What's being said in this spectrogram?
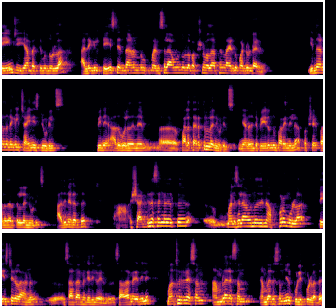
നെയിം ചെയ്യാൻ പറ്റുമെന്നുള്ള അല്ലെങ്കിൽ ടേസ്റ്റ് എന്താണെന്ന് നമുക്ക് മനസ്സിലാവുമെന്നുള്ള ഭക്ഷണ പദാർത്ഥങ്ങളായിരുന്നു പണ്ടുണ്ടായിരുന്നത്. ഇന്നാണെന്നുണ്ടെങ്കിൽ ചൈനീസ് ന്യൂഡിൽസ് പിന്നെ അതുപോലെ തന്നെ പല പലതരത്തിലുള്ള ന്യൂഡിൽസ് ഞാനതിന്റെ പേരൊന്നും പറയുന്നില്ല പക്ഷേ പലതരത്തിലുള്ള ന്യൂഡിൽസ് അതിനകത്ത് ഷഡ്രസങ്ങൾക്ക് മനസ്സിലാവുന്നതിനപ്പുറമുള്ള ടേസ്റ്റുകളാണ് സാധാരണഗതിയിൽ വരുന്നത്. സാധാരണഗതിയിൽ മധുരരസം അമ്ലരസം അമ്ലരസം എന്നാൽ പുളിപ്പുള്ളത്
